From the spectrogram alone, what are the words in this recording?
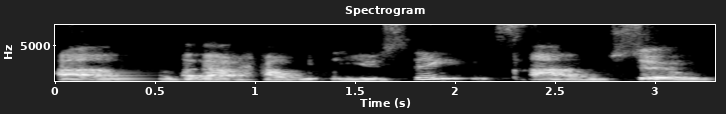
um, about how people use things. Um, so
